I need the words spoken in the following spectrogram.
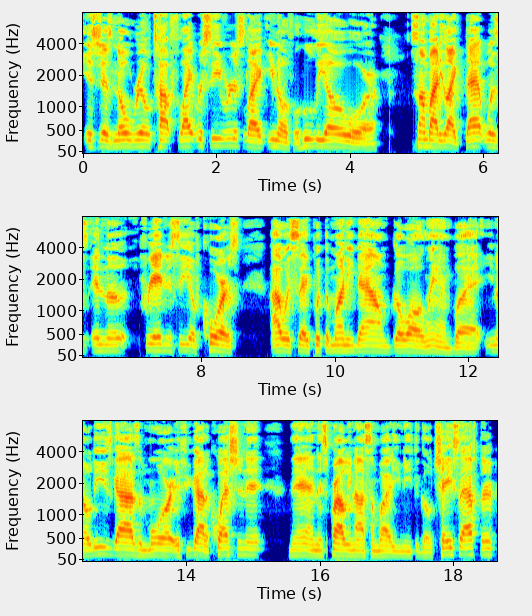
it's just no real top flight receivers. Like, you know, a Julio or somebody like that was in the free agency, of course, I would say put the money down, go all in. But, you know, these guys are more, if you got to question it, then it's probably not somebody you need to go chase after.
